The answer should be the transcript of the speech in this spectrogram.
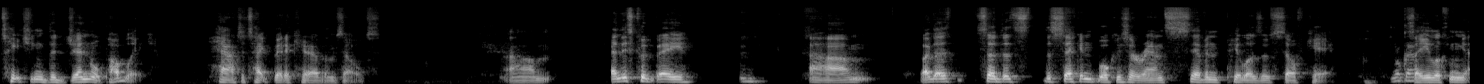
teaching the general public how to take better care of themselves. Um, and this could be um, like the, so the, the second book is around seven pillars of self-care. Okay. So you're looking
